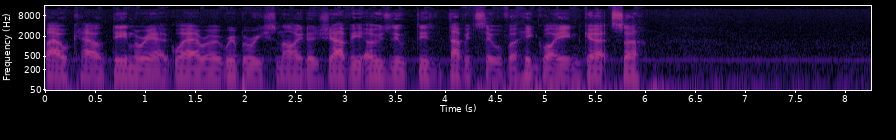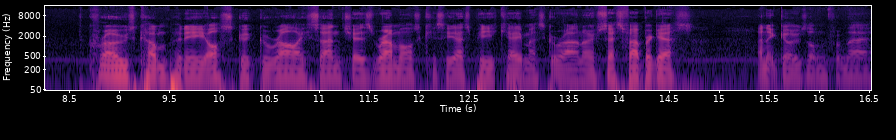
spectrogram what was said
Falcao, Di Maria, Aguero, Ribery, Sneijder, Xavi, Ozil, David Silva, Higuain, Goetze, Kroos Kompany, Oscar Garay, Sanchez, Ramos, Casillas, Pique, Mascherano, Cesc Fabregas, and it goes on from there.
